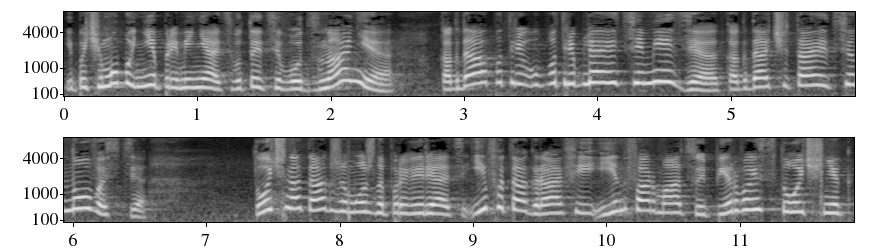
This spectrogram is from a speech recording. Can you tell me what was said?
И почему бы не применять вот эти вот знания, когда употребляете медиа, когда читаете новости – Точно так же можно проверять и фотографии, и информацию, первоисточник,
